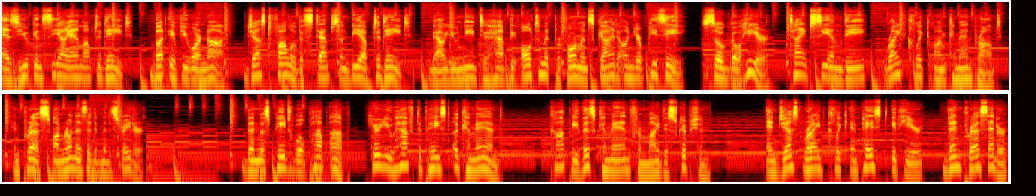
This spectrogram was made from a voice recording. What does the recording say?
as you can see I am up to date, but if you are not, just follow the steps and be up to date. Now you need to have the ultimate performance guide on your PC, so go here, type CMD, right click on command prompt, and press on Run as administrator. Then this page will pop up, here you have to paste a command. Copy this command from my description. And just right click and paste it here, then press enter,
